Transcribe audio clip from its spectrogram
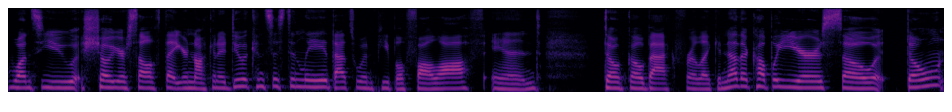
once you show yourself that you're not gonna do it consistently that's when people fall off and don't go back for like another couple years. So don't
